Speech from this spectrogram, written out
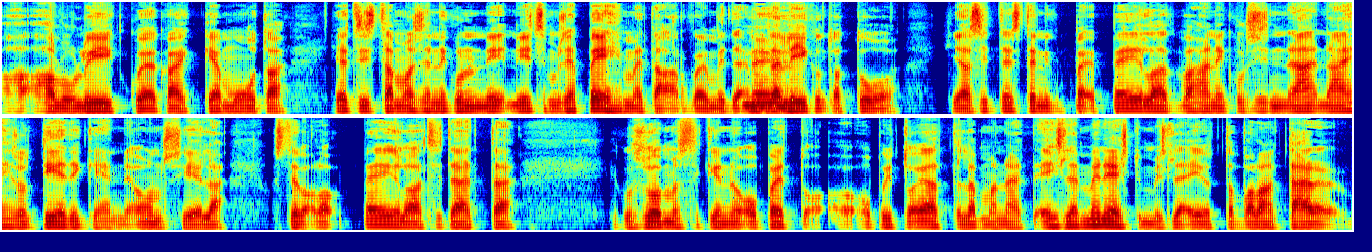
halu liikkua ja kaikkea muuta. Ja siis tämmöisiä niinku, ni, niitä semmoisia pehmeitä arvoja, mitä, mitä Niin. liikunta tuo. Ja sitten, sitten pe- peilaat vähän, niinku, siis nä, näihin se on tietenkin ne on siellä. Sitten peilaat sitä, että ja kun Suomessakin on opettu, opittu ajattelemaan näin, että ei sillä menestymisellä ei ole tavallaan tär-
